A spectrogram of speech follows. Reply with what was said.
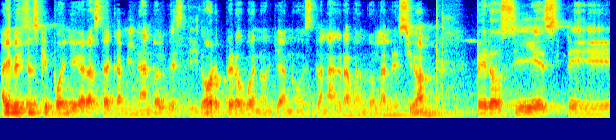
Hay veces que pueden llegar hasta caminando al vestidor, pero bueno, ya no están agravando la lesión, pero sí, este,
